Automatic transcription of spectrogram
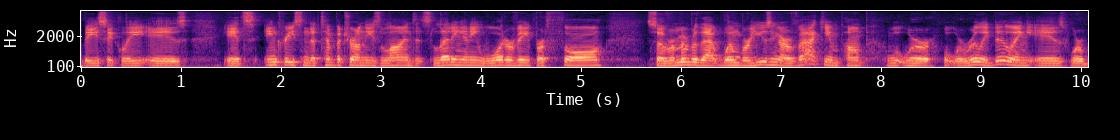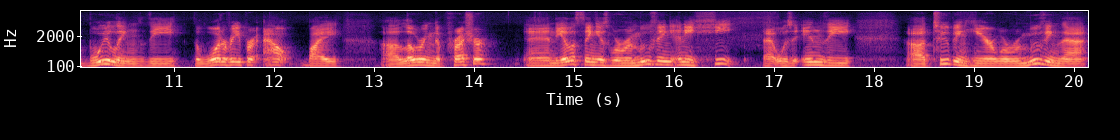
basically is it's increasing the temperature on these lines, it's letting any water vapor thaw. So remember that when we're using our vacuum pump, what we're what we're really doing is we're boiling the, the water vapor out by uh, lowering the pressure. And the other thing is we're removing any heat that was in the uh, tubing here. We're removing that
